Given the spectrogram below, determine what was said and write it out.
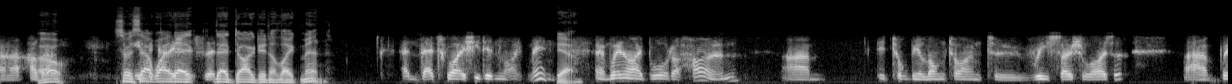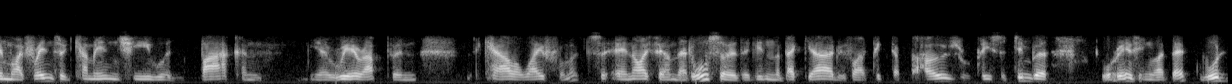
uh, other. oh. So is that why that, that- that dog didn't like men? And that's why she didn't like men. Yeah. And when I brought her home, um, it took me a long time to re-socialise her. Uh, when my friends would come in, she would bark and you know rear up and cower away from it. And I found that also that in the backyard, if I picked up the hose or a piece of timber or anything like that, wood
